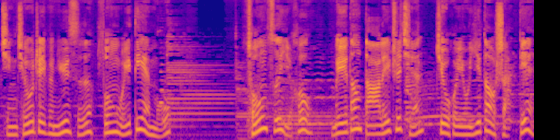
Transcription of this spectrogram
请求这个女子封为电母。从此以后，每当打雷之前，就会有一道闪电，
